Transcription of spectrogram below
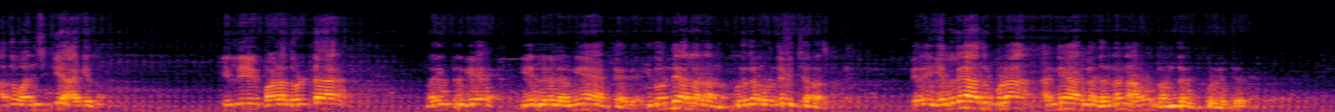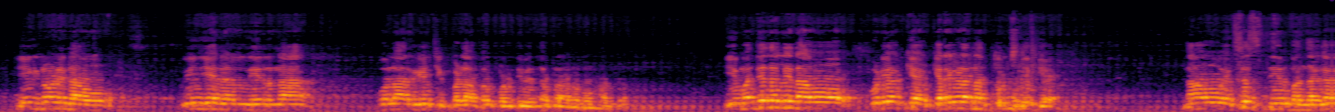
ಅದು ಹಂಚಿಕೆ ಆಗಿದೆ ಇಲ್ಲಿ ಬಹಳ ದೊಡ್ಡ ರೈತರಿಗೆ ಏನು ಅನ್ಯಾಯ ಆಗ್ತಾ ಇದೆ. ಇದೊಂದೇ ಅಲ್ಲ ನಾನು, ಹುಡುಗರು ಒಂದೇ ವಿಚಾರ ಅದು. ಬೇರೆ ಎಲ್ಲೇ ಆದ್ರೂ ಕೂಡ ಅನ್ಯಾಯ ಆಗೋದನ್ನ ನಾವು ಗಮನದಲ್ಲಿಟ್ಕೊಂಡಿದ್ದೇವೆ. ಈಗ ನೋಡಿ ನಾವು ವಿಂಜೇನಲ್ಲಿ ನೀರನ್ನ ಕೋಲಾರ್ಗೆ ಚಿಕ್ಕಬಳ್ಳಾಪುರ ಕೊಡ್ತೀವಿ ಅಂತ ಪ್ರಾರಂಭ ಮಾಡಿದ್ರು ಈ ಮಧ್ಯದಲ್ಲಿ ನಾವು ಕುಡಿಯೋಕೆ ಕೆರೆಗಳನ್ನ ತುಂಬಿಸ್ಲಿಕ್ಕೆ ನಾವು ಎಕ್ಸಸ್ ನೀರು ಬಂದಾಗ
